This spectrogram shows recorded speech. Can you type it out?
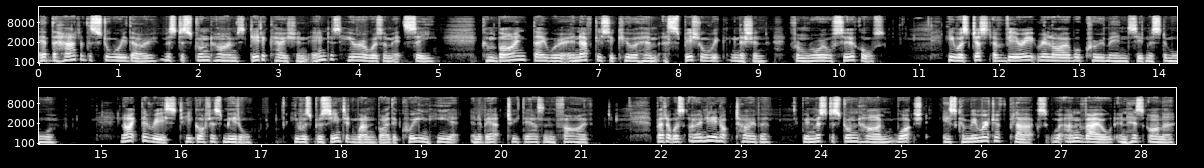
At the heart of the story, though, Mr. Strandheim's dedication and his heroism at sea combined, they were enough to secure him a special recognition from royal circles. He was just a very reliable crewman, said Mr. Moore. Like the rest, he got his medal. He was presented one by the Queen here in about 2005. But it was only in October when Mr. Strandheim watched as commemorative plaques were unveiled in his honour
